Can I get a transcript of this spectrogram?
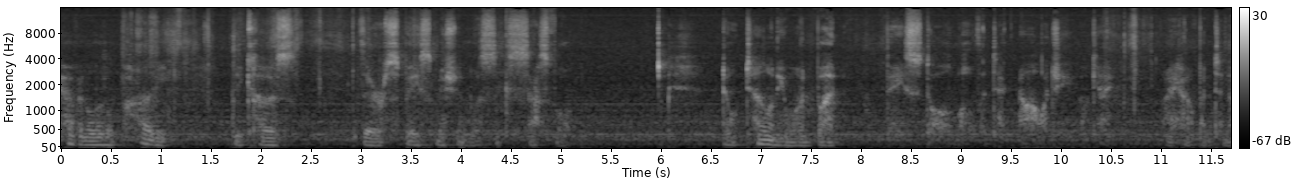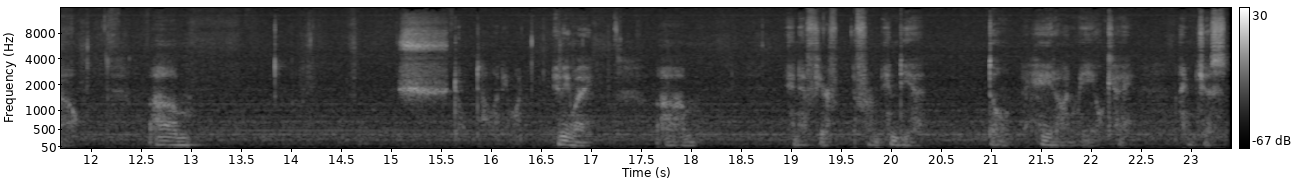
having a little party because their space mission was successful. Don't tell anyone, but they stole all the technology, okay? I happen to know. Um, shh, don't tell anyone. Anyway, um, and if you're from India, don't hate on me, okay? I'm just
